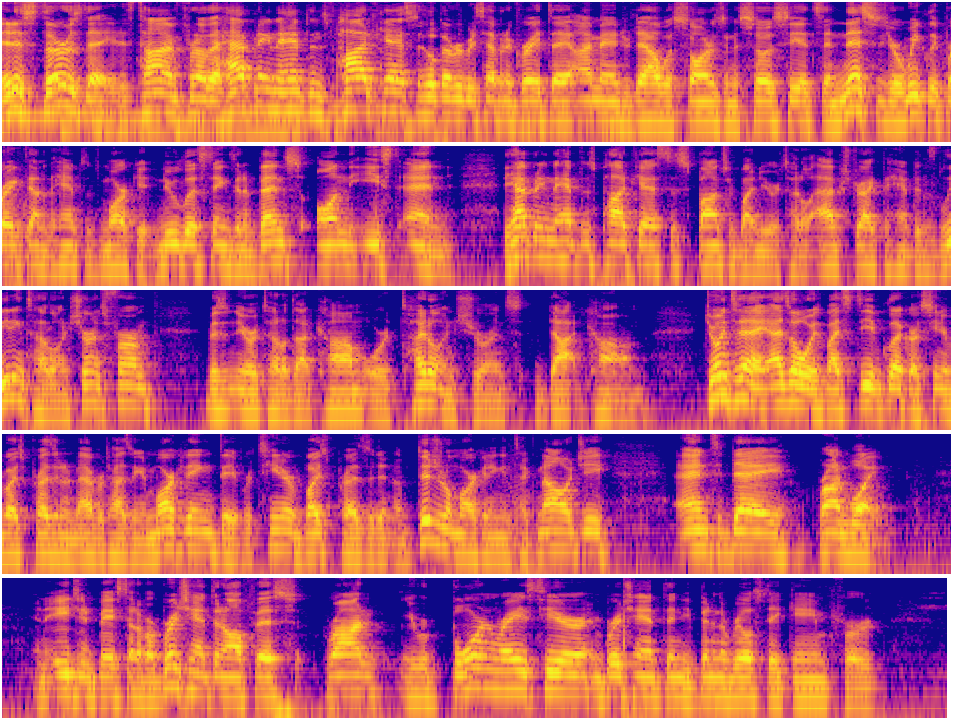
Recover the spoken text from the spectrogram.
It is Thursday. It is time for another Happening in the Hamptons podcast. I hope everybody's having a great day. I'm Andrew Dowd with Saunders and Associates, and this is your weekly breakdown of the Hamptons market, new listings, and events on the East End. The Happening in the Hamptons podcast is sponsored by New York Title Abstract, the Hamptons' leading title insurance firm. Visit NewYorkTitle.com or TitleInsurance.com. Joined today, as always, by Steve Glick, our Senior Vice President of Advertising and Marketing, Dave Rotiner, Vice President of Digital Marketing and Technology, and today, Ron White an agent based out of our Bridgehampton office. Ron, you were born and raised here in Bridgehampton. You've been in the real estate game for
